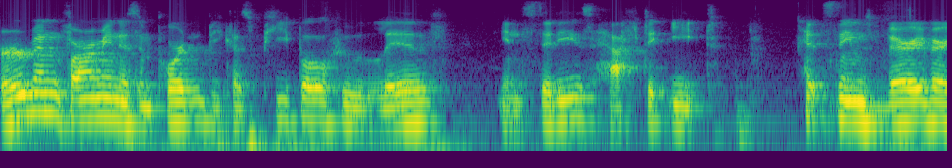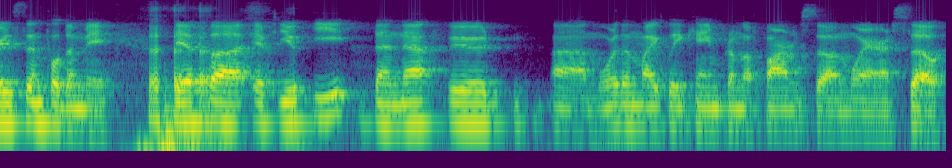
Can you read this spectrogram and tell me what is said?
Urban farming is important because people who live in cities have to eat. It seems very, very simple to me. if uh, if you eat, then that food uh, more than likely came from a farm somewhere. So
